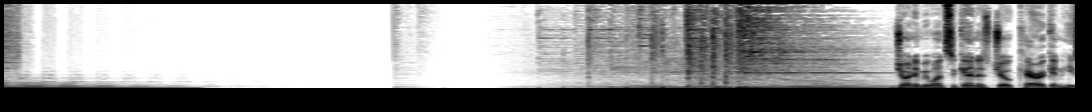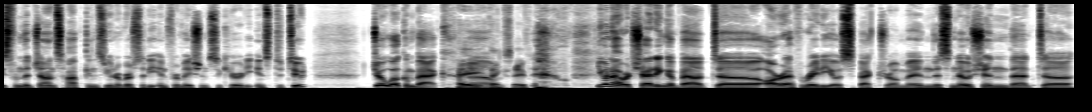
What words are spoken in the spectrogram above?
Joining me once again is Joe Carrigan. He's from the Johns Hopkins University Information Security Institute. Joe, welcome back. Hey, um, thanks, Dave. you and I were chatting about uh, RF radio spectrum and this notion that. Uh,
